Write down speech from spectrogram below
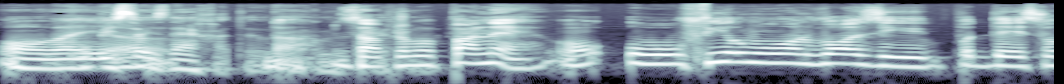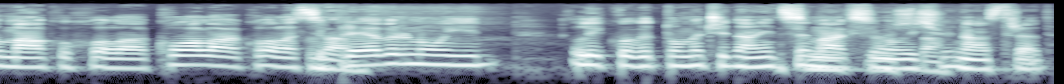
Ovaj, Ubistva iz nehata. Da, zapravo, pa ne. O, u filmu on vozi pod dejstvom alkohola kola, kola se Da. prevrnu i liko ga tumači Danica Maksimović, Maksimović da. nastrada.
